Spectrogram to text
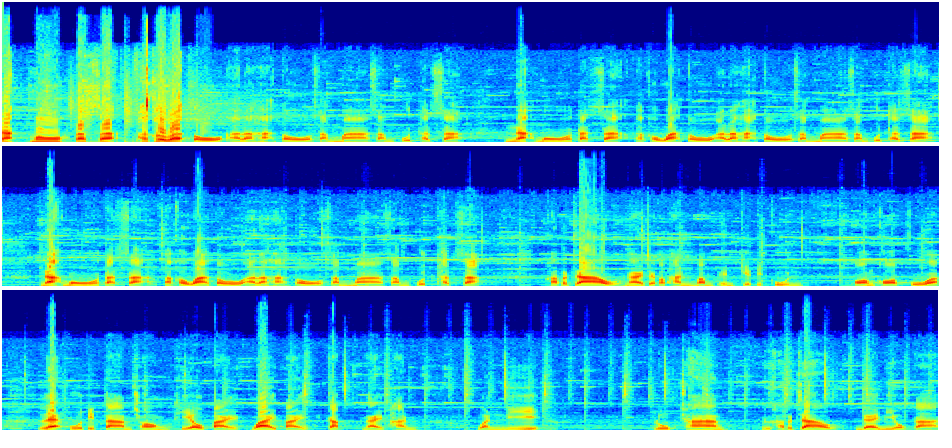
นะโมตัสสะภะคะวะโตอะระหะโต สัมมาสัมพุทธัสสะนะโมตัสสะภะคะวะโตอะระหะโต สัมมาสัมพุทธัสสะนะโมตัสสะภะคะวะโตอะระหะโต สัมมาสัมพุทธัสสะข้าพเจ้านายจักรพันธ์บำเพ็ญเกียรติกุล พร้อมครอบครัว และผู้ติดตามช่องเที่ยวไปไหว้ไปกับนายพันธ์วันนี้ลูกช้างหรือข้าพเจ้าได้มีโอกาส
